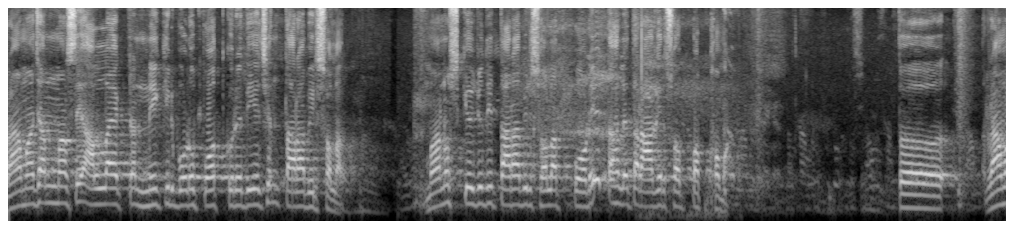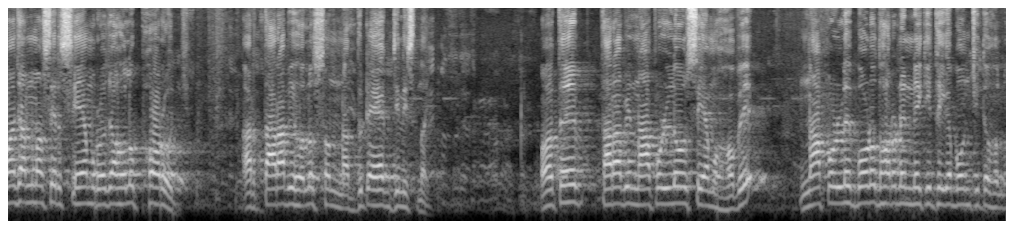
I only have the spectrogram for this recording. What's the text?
রামাজান মাসে আল্লাহ একটা নেকির বড় পথ করে দিয়েছেন তারাবির সলাৎ। মানুষ কেউ যদি তারাবির সলাৎ পড়ে, তাহলে তার আগের সব পাপ ক্ষমা। তো রামাজান মাসের শ্যাম রোজা হলো ফরজ আর তারাবি হলো সন্ন্যাত দুটো এক জিনিস নয়। অতএব তারাবি না পড়লেও শ্যাম হবে, না পড়লে বড় ধরনের নেকি থেকে বঞ্চিত হলো।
